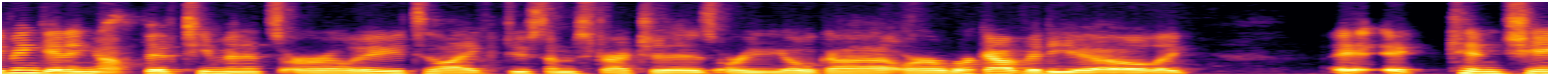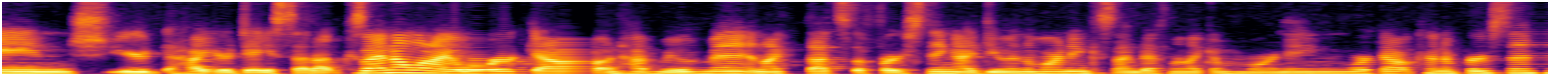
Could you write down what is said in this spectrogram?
even getting up 15 minutes early to like do some stretches or yoga or a workout video, like it, it can change your how your day set up. Because i know when i work out and have movement and like that's the first thing i do in the morning because i'm definitely like a morning workout kind of person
